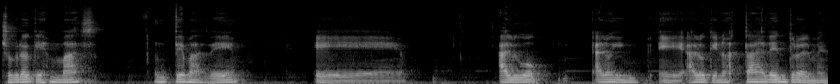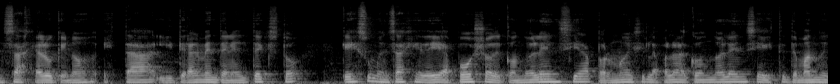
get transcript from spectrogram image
Yo creo que es más un tema de eh, algo, algo, eh, algo que no está dentro del mensaje, algo que no está literalmente en el texto, que es un mensaje de apoyo, de condolencia, por no decir la palabra condolencia, ¿viste? Te mando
